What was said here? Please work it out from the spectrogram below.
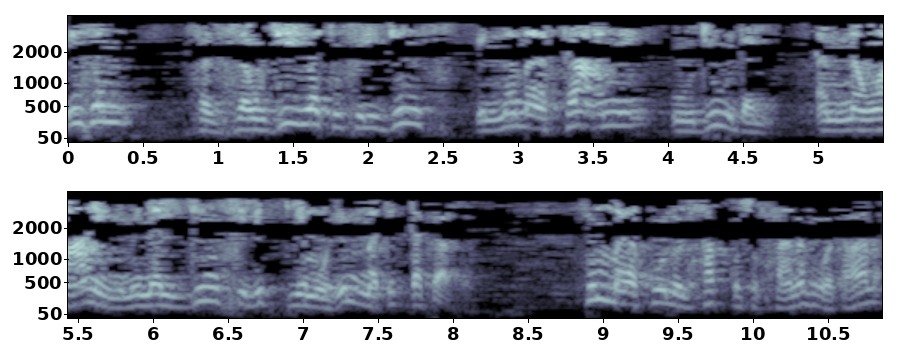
إذا فالزوجية في الجنس إنما تعني وجود النوعين من الجنس لمهمة التكاثر ثم يقول الحق سبحانه وتعالى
